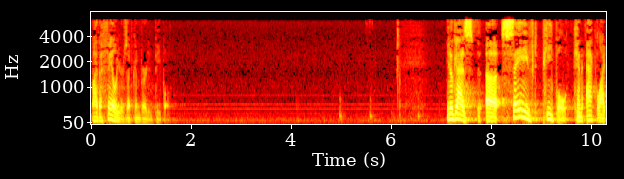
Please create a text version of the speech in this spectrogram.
by the failures of converted people. You know, guys, uh, saved people can act like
